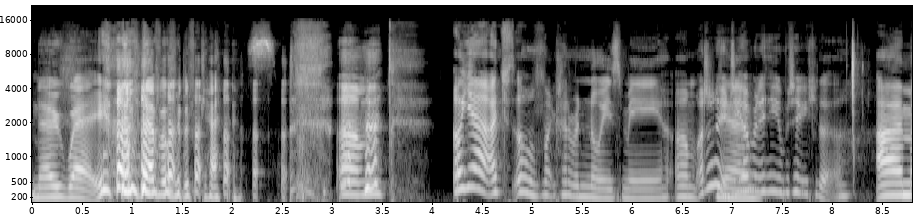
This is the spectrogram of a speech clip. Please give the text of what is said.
No way. I never would have guessed. um, oh yeah, I just oh that kind of annoys me. Um, I don't know. Do you have anything in particular? Um,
